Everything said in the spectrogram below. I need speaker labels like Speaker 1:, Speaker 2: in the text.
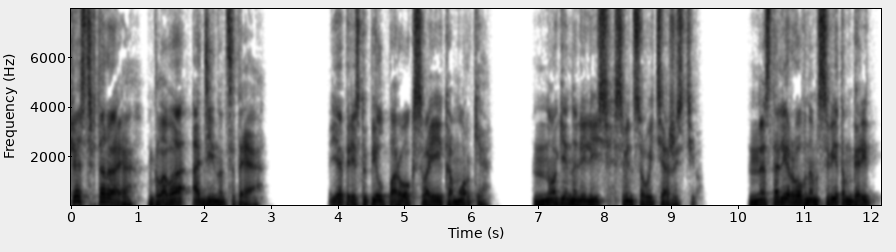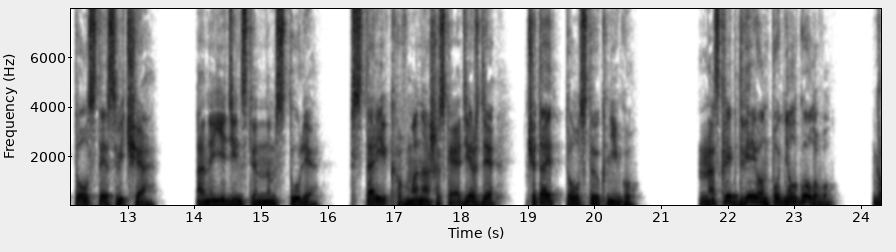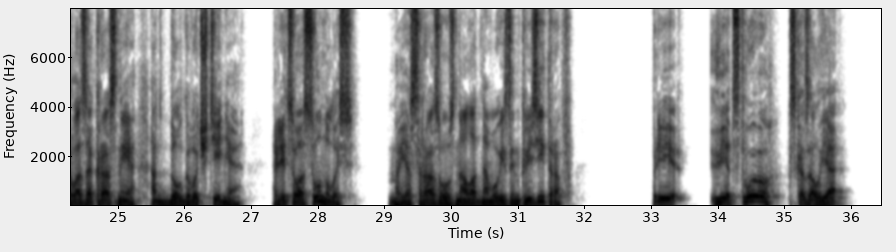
Speaker 1: Часть вторая, глава одиннадцатая. Я переступил порог своей коморки. Ноги налились свинцовой тяжестью. На столе ровным светом горит толстая свеча, а на единственном стуле старик в монашеской одежде читает толстую книгу. На скрип двери он поднял голову. Глаза красные от долгого чтения. Лицо осунулось, но я сразу узнал одного из инквизиторов. «Приветствую», — сказал я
